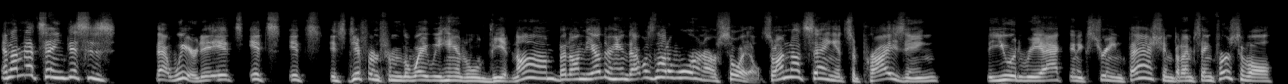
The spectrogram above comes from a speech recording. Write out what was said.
And I'm not saying this is that weird. It's it's it's it's different from the way we handled Vietnam, but on the other hand, that was not a war on our soil. So I'm not saying it's surprising that you would react in extreme fashion, but I'm saying first of all,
